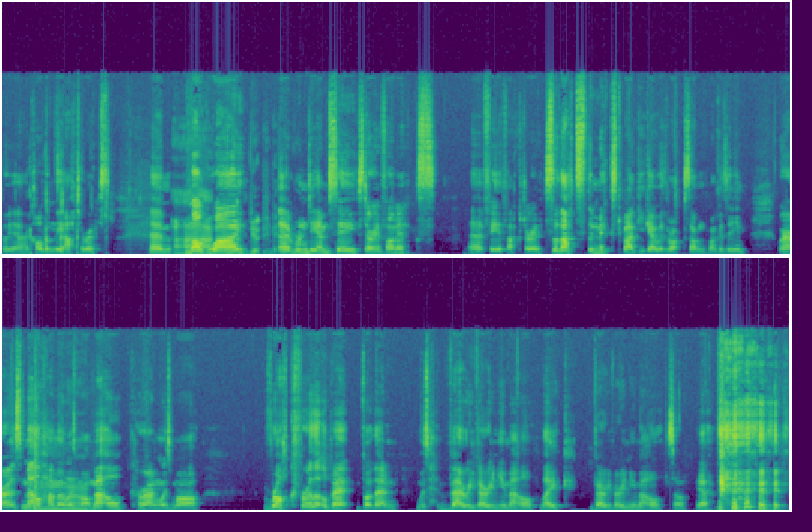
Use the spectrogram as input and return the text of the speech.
But yeah, I call them the Ataris. Um, Ah, Mogwai, beau- beau- uh, Run DMC, Stereophonics, uh, Fear Factory. So that's the mixed bag you get with Rock Sound magazine. Whereas Metal Mm, Hammer was more metal, Kerrang was more rock for a little bit, but then was very, very nu metal, like very, very nu metal. So yeah, it's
